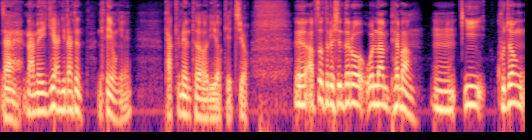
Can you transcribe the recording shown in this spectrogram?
네, 남의 일이 아니라는 내용의 다큐멘터리였겠지요. 에, 앞서 들으신 대로 월남 패망, 음, 이 구정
